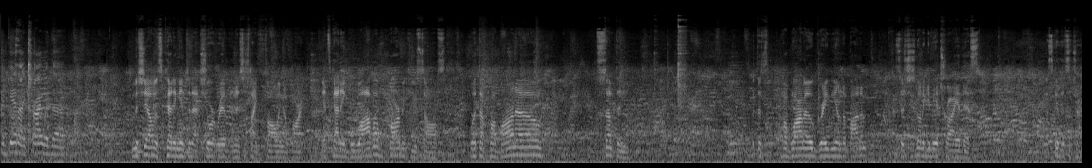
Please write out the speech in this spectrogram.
Again, I try with the. Michelle is cutting into that short rib, and it's just like falling apart. It's got a guava barbecue sauce with a poblano something with this poblano gravy on the bottom. So she's going to give me a try of this. Let's give this a try.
